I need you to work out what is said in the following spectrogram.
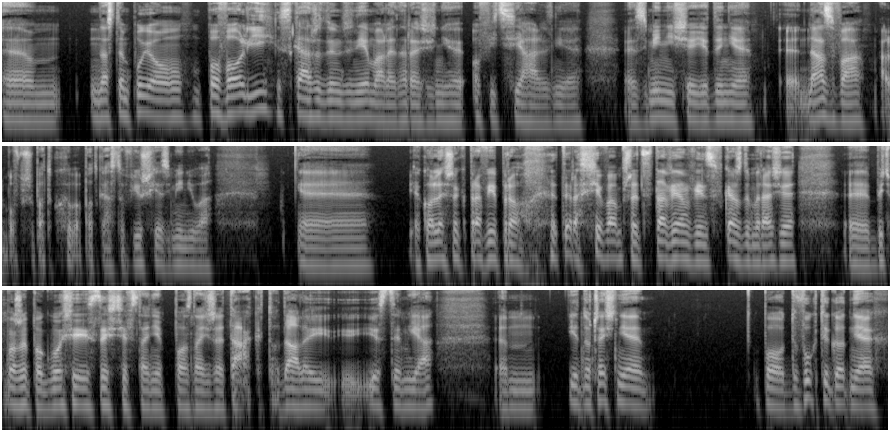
um, następują powoli z każdym dniem, ale na razie nie oficjalnie. Zmieni się jedynie e, nazwa, albo w przypadku chyba podcastów już się zmieniła. E, jako Leszek prawie pro. Teraz się Wam przedstawiam, więc w każdym razie e, być może po głosie jesteście w stanie poznać, że tak, to dalej jestem ja. Jednocześnie po dwóch tygodniach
